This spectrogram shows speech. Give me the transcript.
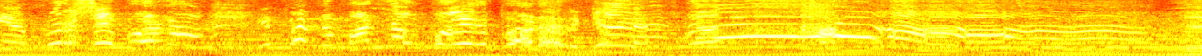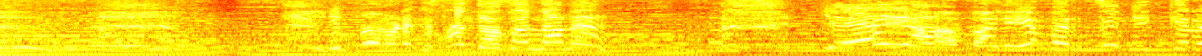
என் புருஷன் போனோம். இப்ப இந்த மண்ணும் போயிரு போல இருக்கு. இப்ப உனக்கு சந்தோஷம் தானே? ஏயா வழிய மறிச்சு நிக்கிற?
